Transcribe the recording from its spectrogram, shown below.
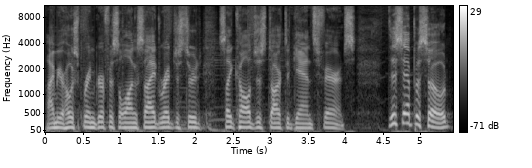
I'm your host, Bryn Griffiths, alongside registered psychologist Dr. Gans Ferdinands. This episode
